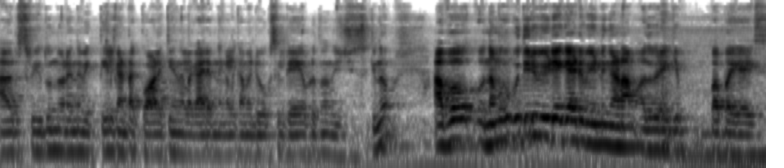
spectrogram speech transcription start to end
ആ ഒരു ശ്രീധു എന്ന് പറയുന്ന വ്യക്തിയിൽ കണ്ട ക്വാളിറ്റി എന്നുള്ള കാര്യം നിങ്ങൾ കമന്റ് ബോക്സിൽ രേഖപ്പെടുത്തുമെന്ന് വിശ്വസിക്കുന്നു. അപ്പോൾ നമുക്ക് പുതിയൊരു വീഡിയോ ഒക്കെ ആയിട്ട് വീണ്ടും കാണാം. അതുവരേക്കും ബൈ ഗൈസ്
